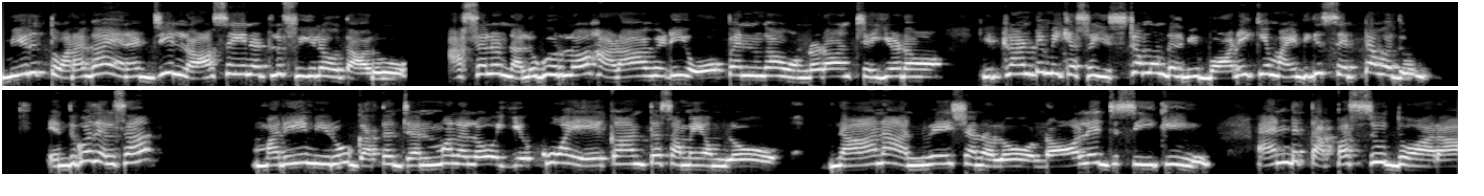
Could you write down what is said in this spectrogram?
మీరు త్వరగా ఎనర్జీ లాస్ అయినట్లు ఫీల్ అవుతారు. అసలు నలుగురిలో హడావిడి ఓపెన్గా ఉండడం చెయ్యడం ఇట్లాంటి మీకు అసలు ఇష్టం ఉండదు. మీ బాడీకి మైండ్కి సెట్ అవ్వదు. ఎందుకో తెలుసా? మరి మీరు గత జన్మలలో ఎక్కువ ఏకాంత సమయంలో జ్ఞాన అన్వేషణలో నాలెడ్జ్ సీకింగ్ అండ్ తపస్సు ద్వారా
